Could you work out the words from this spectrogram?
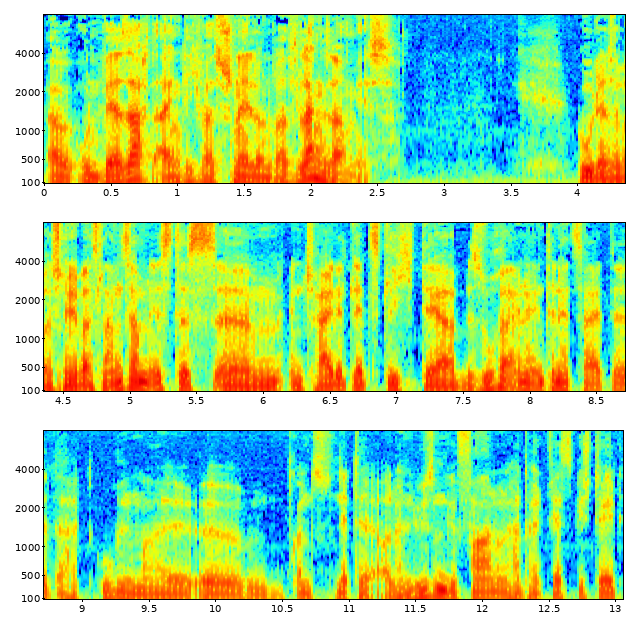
Äh, und wer sagt eigentlich, was schnell und was langsam ist? Gut, also was schnell, was langsam ist, das ähm, entscheidet letztlich der Besucher einer Internetseite. Da hat Google mal äh, ganz nette Analysen gefahren und hat halt festgestellt,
